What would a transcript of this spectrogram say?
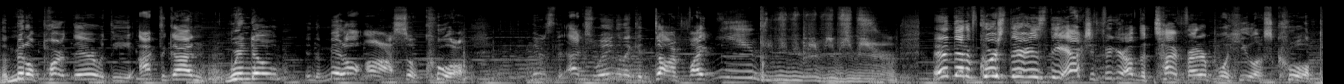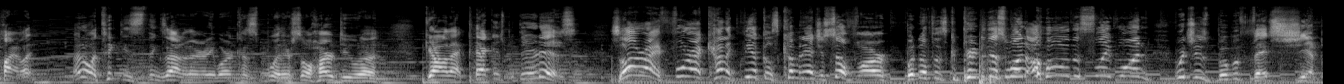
the middle part there with the octagon window in the middle. Ah, oh, so cool. There's the X-Wing, like a dogfight. And then, of course, there is the action figure of the TIE Fighter. Boy, he looks cool, a pilot. I don't want to take these things out of there anymore because, boy, they're so hard to uh, get out of that package, but there it is. So all right, four iconic vehicles coming at you so far, but nothing's compared to this one. Oh, the slave one, which is Boba Fett's ship.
